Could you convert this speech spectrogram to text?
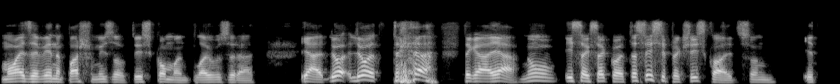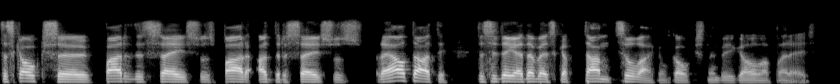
Man vajadzēja vienam pašam izlūgt visu komandu, lai uzvarētu. Jā, ļoti, ļoti tā kā, tā kā jā, nu, izsaka tas viss ir priekš izklaides. Un ja tas kaut kas eh, pāradresējas uz pāradresējas uz realitāti, tas ir tikai tāpēc, ka tam cilvēkam kaut kas nebija galvā pareizi.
